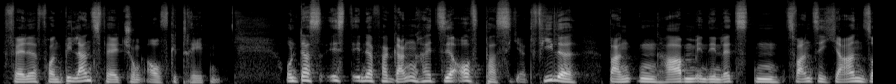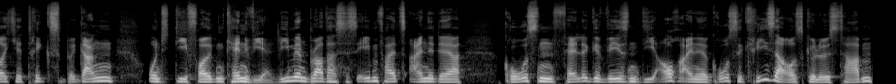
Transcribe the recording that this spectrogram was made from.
Fälle von Bilanzfälschung aufgetreten. Und das ist in der Vergangenheit sehr oft passiert. Viele Banken haben in den letzten 20 Jahren solche Tricks begangen und die Folgen kennen wir. Lehman Brothers ist ebenfalls eine der großen Fälle gewesen, die auch eine große Krise ausgelöst haben.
